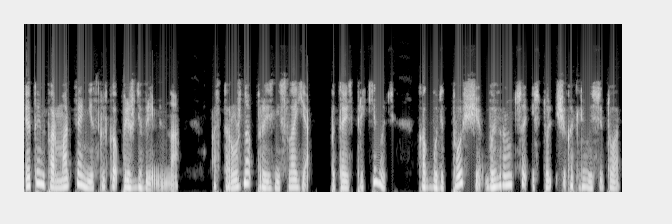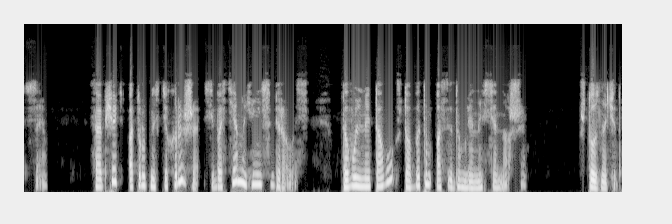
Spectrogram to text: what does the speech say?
эта информация несколько преждевременна, осторожно произнесла я, пытаясь прикинуть, как будет проще вывернуться из столь щекотливой ситуации. Сообщать о трудностях Рыжа Себастьяну я не собиралась, довольная того, что об этом осведомлены все наши. Что значит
